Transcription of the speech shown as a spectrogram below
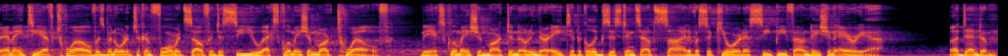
MATF 12 has been ordered to conform itself into CU exclamation mark 12, the exclamation mark denoting their atypical existence outside of a secured SCP Foundation area. Addendum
